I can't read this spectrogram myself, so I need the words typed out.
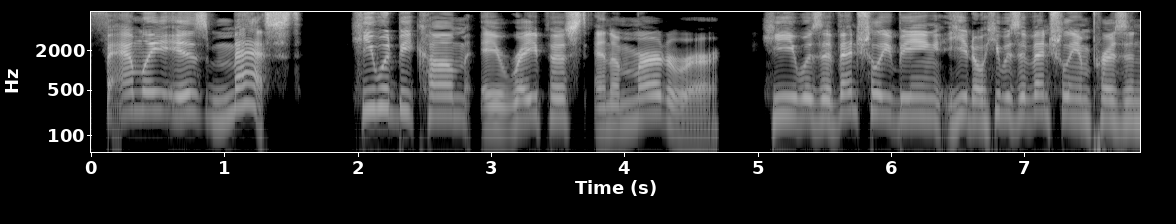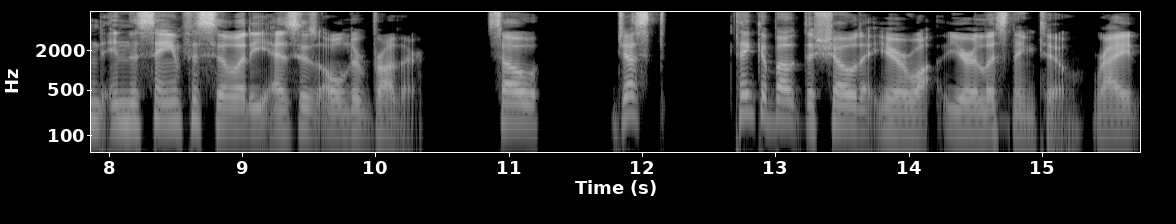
family is messed. He would become a rapist and a murderer. He was eventually being, you know, he was eventually imprisoned in the same facility as his older brother. So just think about the show that you're you're listening to, right?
